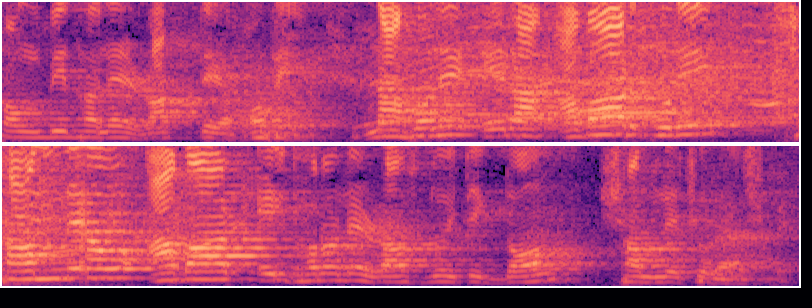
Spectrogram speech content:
সংবিধানে রাখতে হবে। না হলে এরা আবার করে সামনেও আবার এই ধরনের রাজনৈতিক দল সামনে চলে আসবে।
